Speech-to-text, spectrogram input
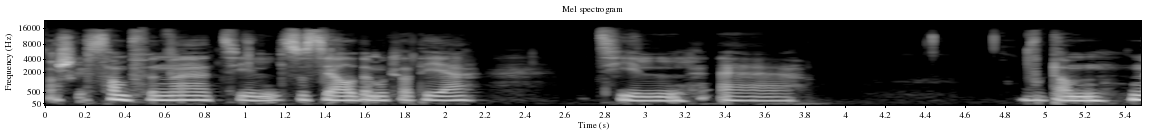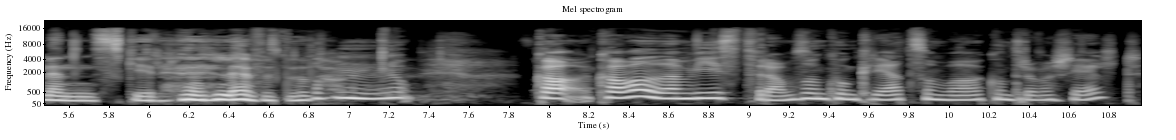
norske samfunnet, til sosialdemokratiet til eh, hvordan mennesker levde, da. Mm, hva, hva, var det de viste fram sånn konkret som var kontroversielt?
